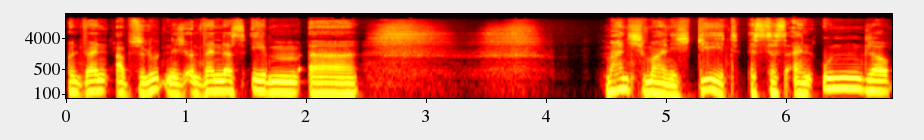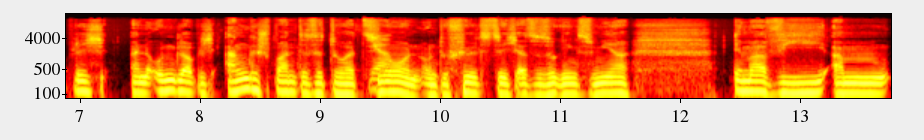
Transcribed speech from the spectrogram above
und wenn, absolut nicht. Und wenn das eben äh, manchmal nicht geht, ist das ein unglaublich, eine unglaublich angespannte Situation. Und du fühlst dich, also so ging es mir, immer wie am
